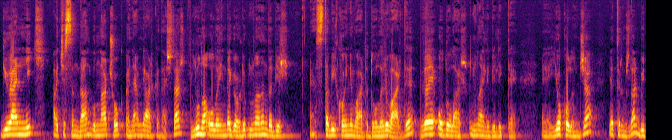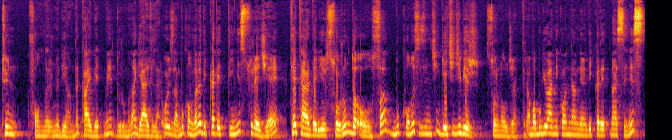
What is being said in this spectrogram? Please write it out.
güvenlik açısından bunlar çok önemli arkadaşlar. Luna olayında gördük. Luna'nın da bir stabil coin'i vardı, doları vardı ve o dolar Luna ile birlikte e, yok olunca yatırımcılar bütün fonlarını bir anda kaybetme durumuna geldiler. O yüzden bu konulara dikkat ettiğiniz sürece Tether'de bir sorun da olsa bu konu sizin için geçici bir sorun olacaktır. Ama bu güvenlik önlemlerine dikkat etmezseniz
